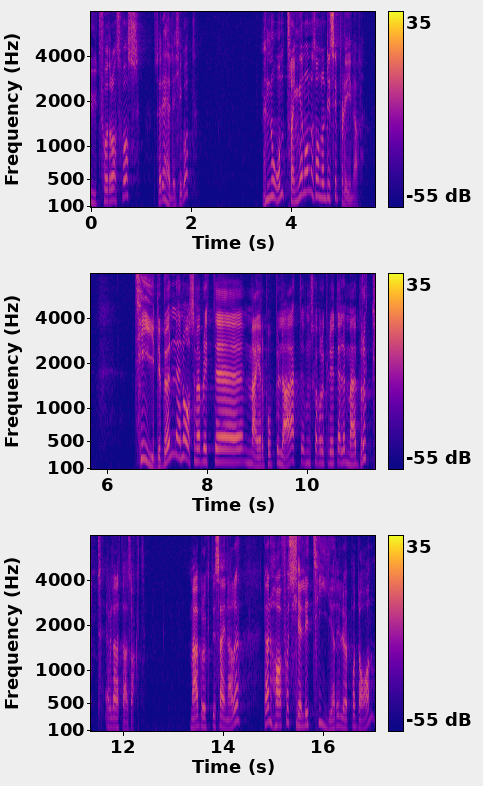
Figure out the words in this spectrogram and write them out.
utfordrende for oss, så er det heller ikke godt. Men noen trenger noen sånne disipliner. Tidebønn er noe som er blitt eh, mer populært om skal bruke det ut, eller mer brukt. jeg vil ha sagt. Mer brukt det senere. Den har forskjellige tider i løpet av dagen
